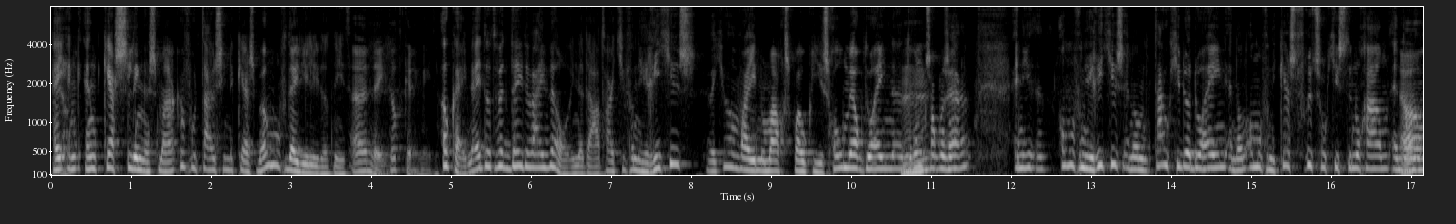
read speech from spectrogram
Hey, en, en kerstslingers maken voor thuis in de kerstboom? Of deden jullie dat niet? Eh, nee, dat ken ik niet. Oké, nee, dat deden wij wel inderdaad. Had je van die rietjes, weet je wel, waar je normaal gesproken je schoolmelk doorheen eh, dronk, Mhm. zou ik maar zeggen. En die, eh, allemaal van die rietjes en dan een touwtje er doorheen en dan allemaal van die kerstfrutseltjes er nog aan. En dan Oh.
